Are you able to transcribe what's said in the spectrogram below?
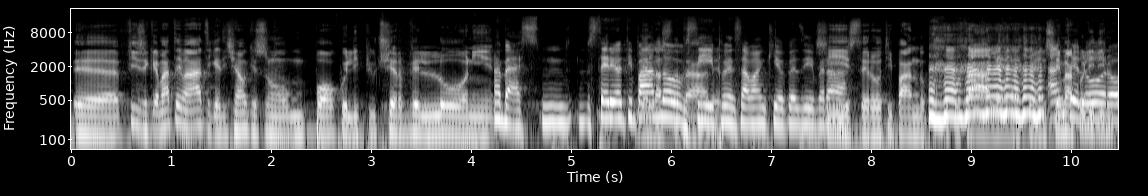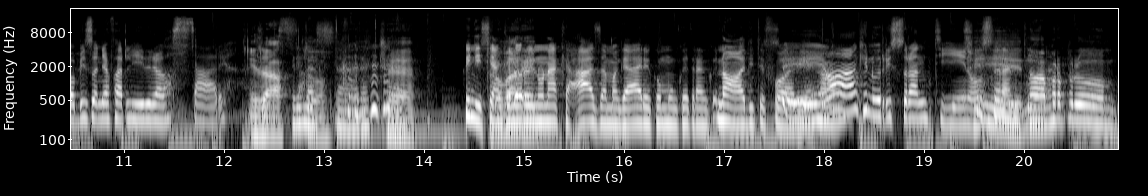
Eh, fisica e matematica diciamo che sono un po' quelli più cervelloni. Vabbè, s- mh, stereotipando, sì, pensavo anch'io così, però... Sì, stereotipando proprio totale, cioè, insieme Anche a quelli loro bisogna farli rilassare. di... Esatto. Rilassare. Cioè, Quindi sì, anche loro in una casa, magari comunque tranquillo. No, dite fuori. Sì, no? ma anche in un ristorantino. sì, ristorantino. no, proprio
